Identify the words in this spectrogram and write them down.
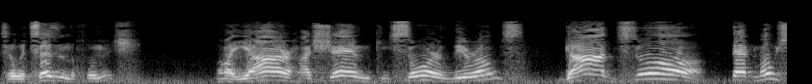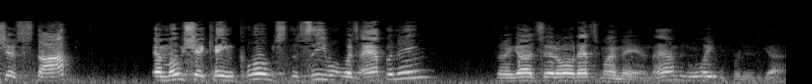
So it says in the Chumash, Vayar Hashem kisor liros. God saw that Moshe stopped, and Moshe came close to see what was happening. So then God said, Oh, that's my man. I've been waiting for this guy.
